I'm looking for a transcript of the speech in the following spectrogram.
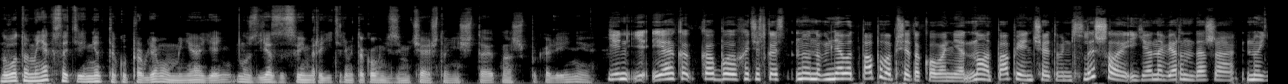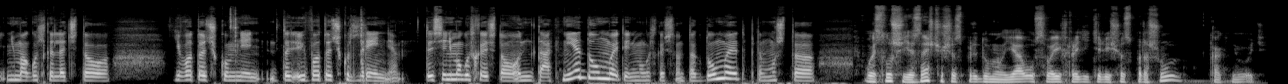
Ну вот у меня, кстати, нет такой проблемы. У меня, я, ну, я за своими родителями такого не замечаю, что они считают наше поколение. Я, я, я как, как бы хочу сказать, ну, у меня вот папа вообще такого нет. Ну, от папы я ничего этого не слышала, и я, наверное, даже, ну, не могу сказать, что его точку мнения, его точку зрения. То есть я не могу сказать, что он так не думает, я не могу сказать, что он так думает, потому что... Ой, слушай, я знаешь, что сейчас придумал? Я у своих родителей еще спрошу как-нибудь.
